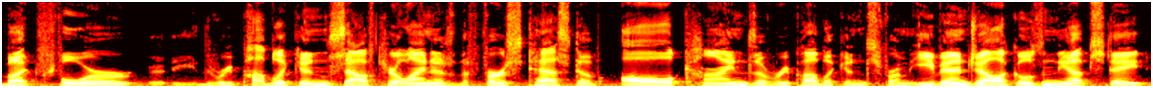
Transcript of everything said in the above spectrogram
But for the Republicans, South Carolina is the first test of all kinds of Republicans, from evangelicals in the upstate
